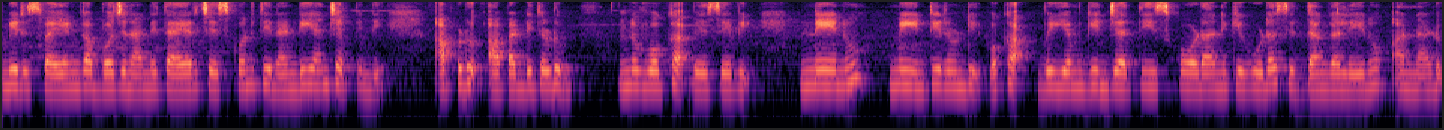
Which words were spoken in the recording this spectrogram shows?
మీరు స్వయంగా భోజనాన్ని తయారు చేసుకొని తినండి అని చెప్పింది. అప్పుడు ఆ పండితుడు నువ్వు ఒక వేసేవి. నేను మీ ఇంటి నుండి ఒక బియ్యం గింజ తీసుకోవడానికి కూడా సిద్ధంగా లేను అన్నాడు.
